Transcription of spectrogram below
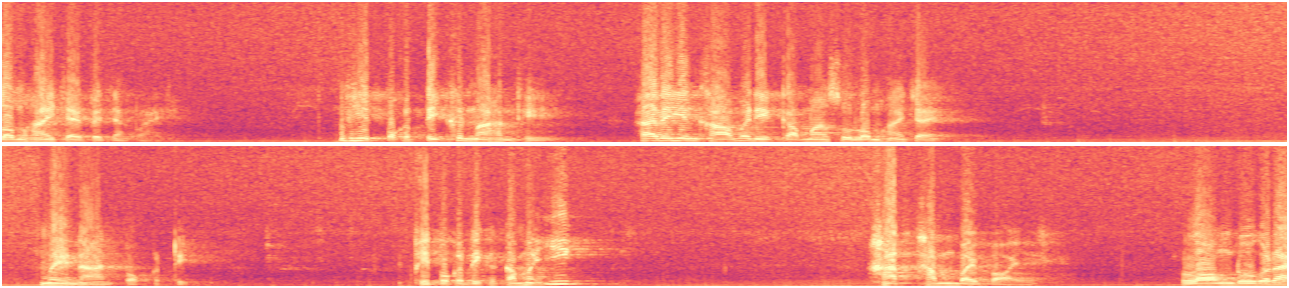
ลมหายใจเป็นอย่างไรผิดปกติขึ้นมาทันทีถ้าได้ยินข่าวไม่ดีกลับมาสู่ลมหายใจ ไม่นานปกติ ผิดปกติก็กลับมาอีก หัดทำบ่อยๆ ลองดูก็ได้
